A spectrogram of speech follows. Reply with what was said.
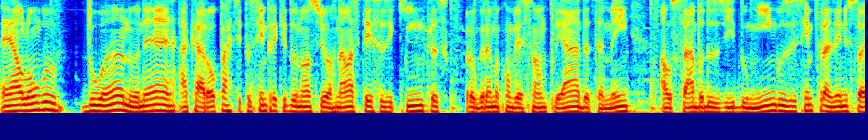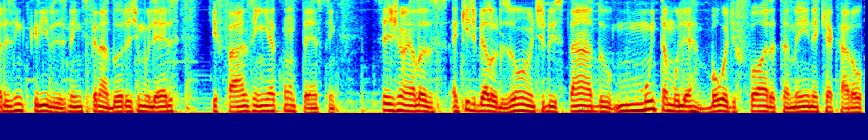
é ao longo do ano, né? A Carol participa sempre aqui do nosso jornal às terças e quintas, programa Conversão Ampliada também, aos sábados e domingos, e sempre trazendo histórias incríveis, né? Inspiradoras de mulheres que fazem e acontecem. Sejam elas aqui de Belo Horizonte, do estado, muita mulher boa de fora também, né? Que a Carol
